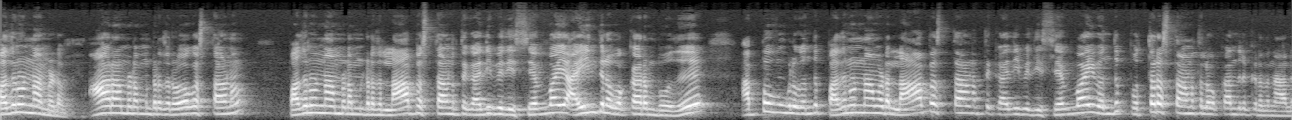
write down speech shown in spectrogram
பதினொன்றாம் இடம். ஆறாம் இடம்ன்றது ரோகஸ்தானம் பதினொன்றாம் இடம்ன்றது லாபஸ்தானத்துக்கு அதிபதி செவ்வாய் ஐந்தில் உட்காரும்போது அப்போ உங்களுக்கு வந்து பதினொன்றாவோட லாபஸ்தானத்துக்கு அதிபதி செவ்வாய் வந்து புத்திரஸ்தானத்தில் உட்காந்துருக்கிறதுனால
